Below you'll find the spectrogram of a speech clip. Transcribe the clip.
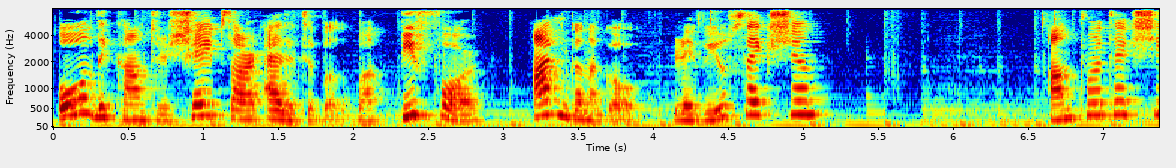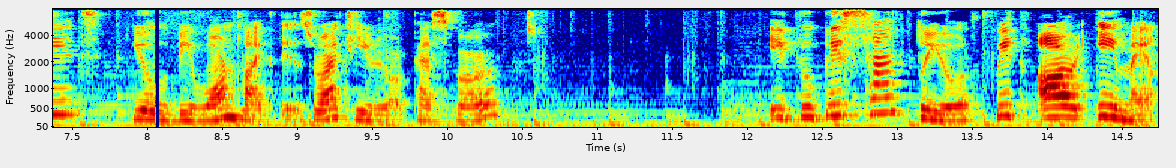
All the country shapes are editable, but before, I'm gonna go Review section, Unprotect sheet, you'll be warned like this, right here your password. It will be sent to you with our email.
